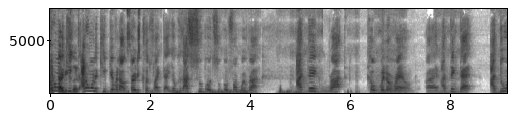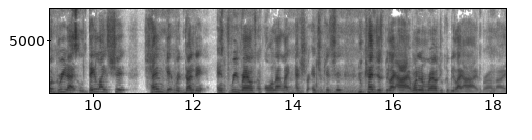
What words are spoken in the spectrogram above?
I don't want to keep. clips. I don't want to keep giving out thirty clips like that, yo. Because I super super fuck with Roc. I think Roc could win around. round. Alright? I think that I do agree that Daylyt shit can get redundant in three rounds of all that like extra intricate shit. You can just be like, all right, one of them rounds, you could be like, all right, bro, like,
